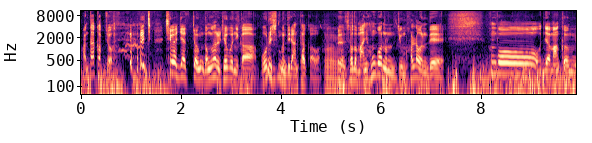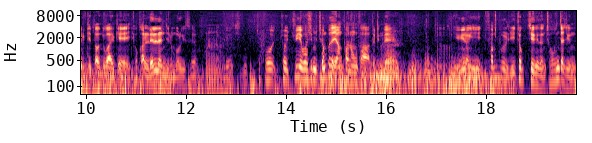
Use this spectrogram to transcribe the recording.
안타깝죠. 제가 이제 좀 농사를 지어보니까 모르신 분들이 안타까워. 음. 그래서 저도 많이 홍보는 지금 하려고 하는데 홍보자만큼 이렇게 또 누가 이렇게 효과를 낼는지는 모르겠어요. 저, 저 주위에 보시면 전부 다 양파 농사들인데 어, 유일하게 이 선불 이쪽 지역에서는 저 혼자 지금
